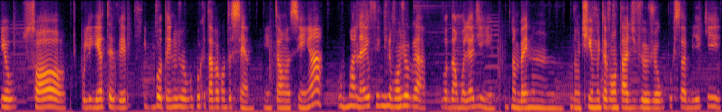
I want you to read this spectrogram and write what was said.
eu só tipo, liguei a TV e botei no jogo porque estava acontecendo. Então, assim, ah, o Mané e o Firmino vão jogar, vou dar uma olhadinha. Também não, não tinha muita vontade de ver o jogo porque sabia que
